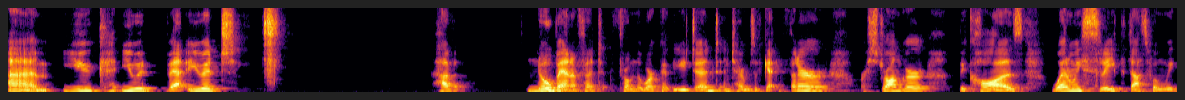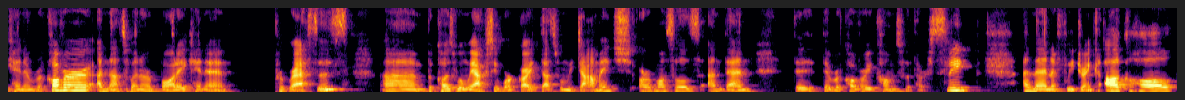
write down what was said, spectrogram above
Um, you you would bet you would have no benefit from the workout that you did in terms of getting fitter or stronger because when we sleep that's when we kind of recover and that's when our body kind of progresses um, because when we actually work out, that's when we damage our muscles, and then the, the recovery comes with our sleep. And then if we drink alcohol,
